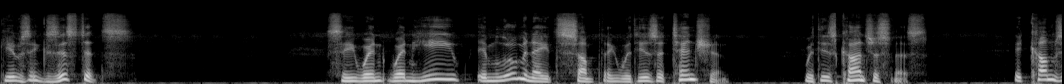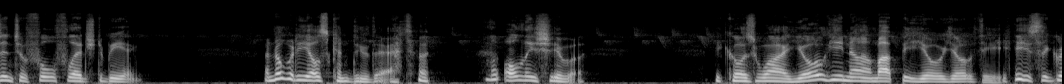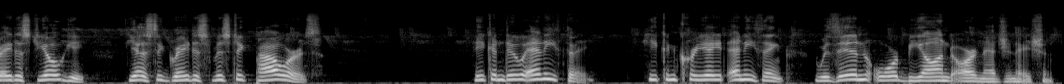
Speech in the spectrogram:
gives existence. See, when, when he illuminates something with his attention, with his consciousness, it comes into full fledged being. And nobody else can do that. Only Shiva. Because why? Yogi namapi yo yogi. He's the greatest yogi. He has the greatest mystic powers. He can do anything. He can create anything within or beyond our imagination.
